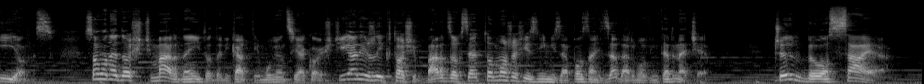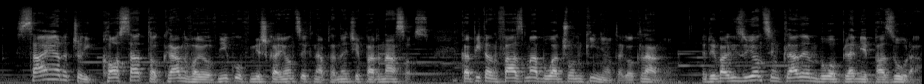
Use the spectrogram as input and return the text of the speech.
Eons. Są one dość marne i to delikatnie mówiąc jakości, ale jeżeli ktoś bardzo chce, to może się z nimi zapoznać za darmo w internecie. Czym było Sire? Sire, czyli Kosa, to klan wojowników mieszkających na planecie Parnassos. Kapitan Fazma była członkinią tego klanu. Rywalizującym klanem było plemię Pazura.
